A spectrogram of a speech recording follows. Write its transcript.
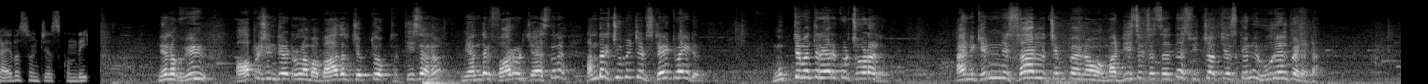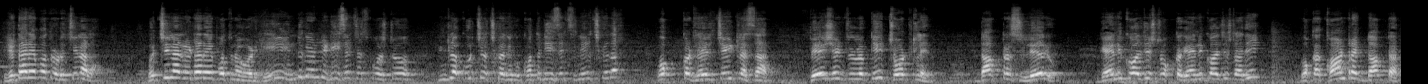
కైవసం చేసుకుంది. నేను ఒక ఆపరేషన్ థియేటర్లో మా బాధలు చెప్తూ తీశాను. మీ అందరికి ఫార్వర్డ్ చేస్తాను. అందరికి చూపించాడు స్టేట్ వైడ్. ముఖ్యమంత్రి గారు కూడా చూడాలి. ఆయనకి ఎన్నిసార్లు చెప్పానో మా డీసీఎస్ అయితే స్విచ్ ఆఫ్ చేసుకుని ఊరు వెళ్ళిపోయాడట రిటైర్ అయిపోతాడు వచ్చిన వచ్చిన రిటైర్ అయిపోతున్నావు వాడికి. ఎందుకంటే డీసెక్సెస్ పోస్ట్ ఇంట్లో కూర్చోవచ్చు కదా ఇంకో కొత్త డీసెక్స్ నేర్చు కదా. ఒక్కటి చేయట్లేదు సార్. పేషెంట్లకి చూడట్లేదు డాక్టర్స్ లేరు. గైనకాలజిస్ట్ ఒక్క గైనకాలజిస్ట్ అది ఒక కాంట్రాక్ట్ డాక్టర్.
